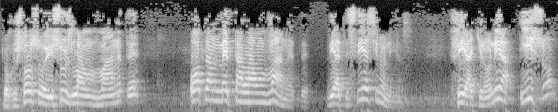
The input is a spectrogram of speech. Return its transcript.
Και ο Χριστός ο Ιησούς λαμβάνεται όταν μεταλαμβάνεται. Δια της Θείας Κοινωνίας. Θεία Κοινωνία ίσον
